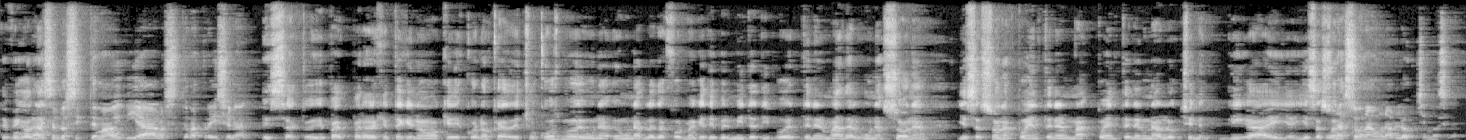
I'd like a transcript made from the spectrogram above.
Te como lo hacen los sistemas hoy día, los sistemas tradicionales. Exacto. Eh, pa- para la gente que no que desconozca, de hecho Cosmos es una, es una plataforma que te permite a ti poder tener más de alguna zona y esas zonas pueden tener más, pueden tener una blockchain ligada a ella y esas Una zonas zona, una blockchain, básicamente.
